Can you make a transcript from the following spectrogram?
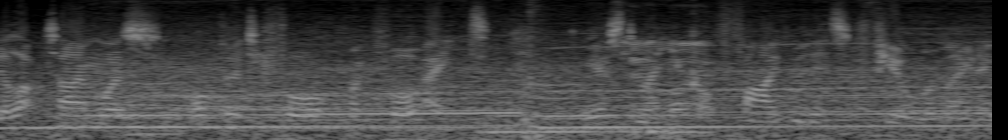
Your lap time was 134.48. We estimate you've got 5 minutes of fuel remaining.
